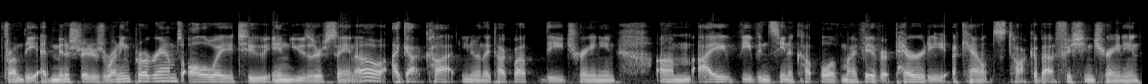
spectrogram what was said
from the administrators running programs all the way to end users saying, "Oh, I got caught." You know, and they talk about the training. Um, I've even seen a couple of my favorite parody accounts talk about phishing training.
